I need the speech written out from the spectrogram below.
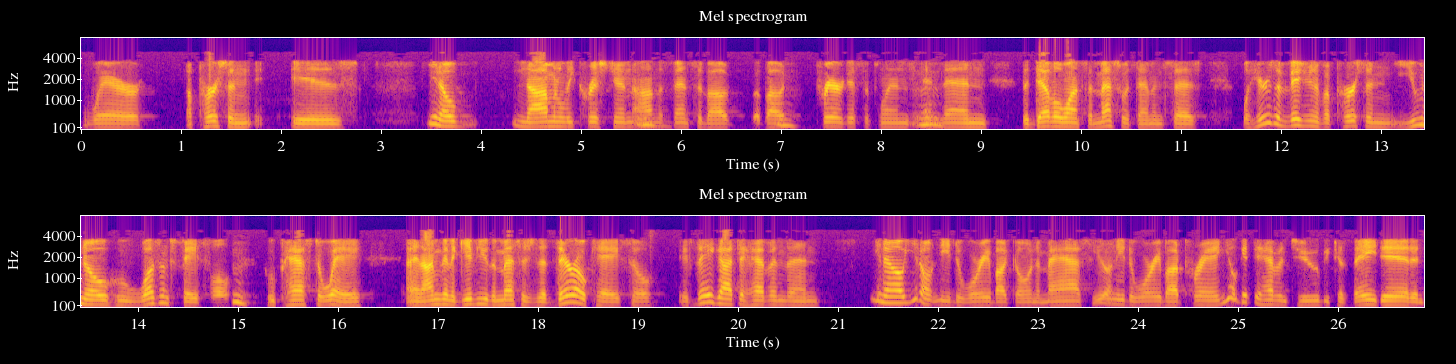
where a person is, you know, nominally Christian, mm. on the mm-hmm. fence about about mm. prayer disciplines, mm. and then the devil wants to mess with them and says, "Well, here's a vision of a person you know who wasn't faithful, mm. who passed away, and I'm going to give you the message that they're okay. So if they got to heaven, then you know, you don't need to worry about going to mass. You don't need to worry about praying. You'll get to heaven too because they did. And,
